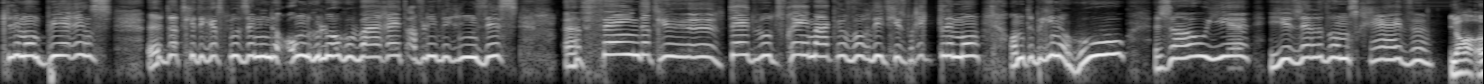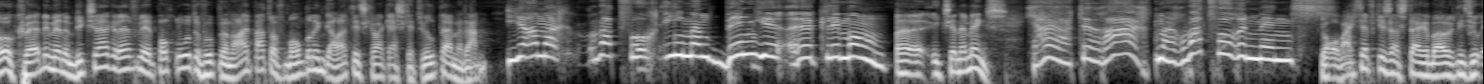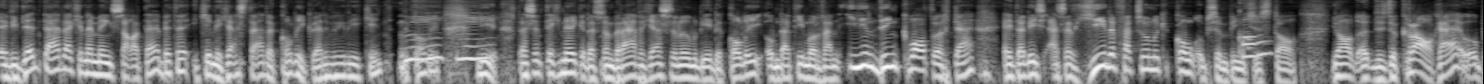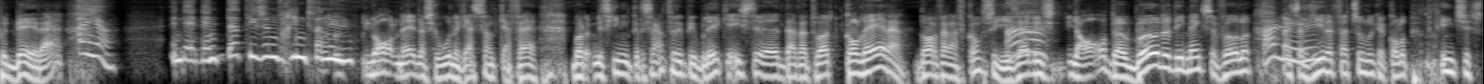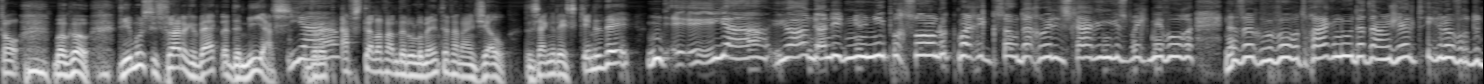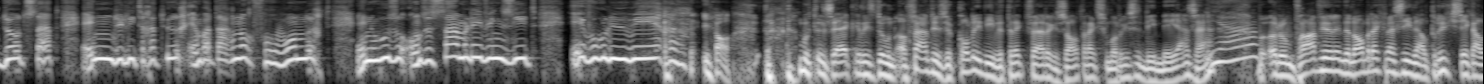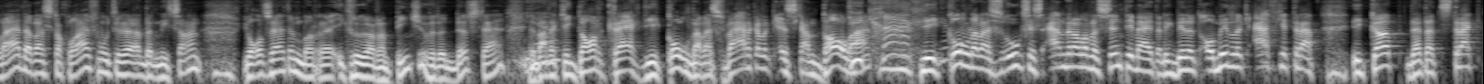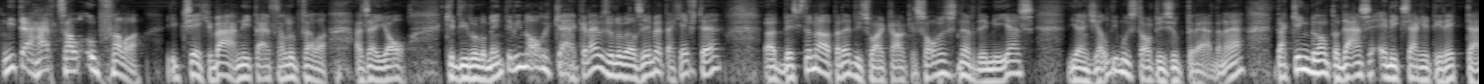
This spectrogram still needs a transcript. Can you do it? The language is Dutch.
Clement Berens, eh, dat je de gast wilt zijn in de Ongelogen Waarheid, aflevering 6. Eh, fijn dat je eh, tijd wilt vrijmaken voor dit gesprek, Clement. Om te beginnen, hoe zou je jezelf omschrijven? Ja, ook weet niet, met een bikzaker, hè, met potlood of op een iPad of mondeling. Ja, het is gelijk als je het wilt, hè, madame. Ja, maar wat voor iemand ben je, eh, Clement? Eh, ik ben een mens. Ja, ja, uiteraard, maar wat voor een mens? Ja, wacht even, dat is tegenwoordig niet zo evident hè, dat je een mens zou hè, Bitte. Ik ken de gast, hè, de collie. Ik weet niet of je die kent. De Nee, collie. nee. dat is een techniek. Dat is een brave gast, ze noemen die de collie, omdat hij maar van één ding kwaad wordt. Hè. En dat is als er geen fatsoenlijke kol op zijn pintje staat. Ja, dus de kraag, hè, op het beer, hè. Ah ja, en, en, en dat is een vriend van u. Ja, nee, dat is gewoon een gast van het café. Maar misschien interessant voor het publiek is eh, dat het woord colère daarvan afkomstig is. Ah. Dus ja, de woorden die mensen voelen Allee. als er fatsoenlijke op een pintje staat. Maar goed, die moest dus vorige week naar de Mia's Ja. voor het afstellen van de roulementen van Angel. De zangeres, ken je die? Eh, eh, Ja, ja nou, niet, nu niet persoonlijk, maar ik zou daar wel eens graag een gesprek mee voeren. Dan zou ik bijvoorbeeld vragen hoe dat Angel tegenover de dood staat en de literatuur en wat daar nog verwondert en hoe ze onze samenleving ziet evolueren. Ja, dat, moeten ze zeker eens doen. Enfin, dus de collie die vertrekt vorige zaterdagsmorgens in die Mia's. Hè? Ja. Om vijf uur in de namiddag was hij al terug. Ik zeg, allee, dat was toch live, moeten we er niet zijn? Ja, zei maar eh, ik vroeg haar een pintje voor de dorst. Hè. En wat ik daar krijg, die kol, dat was werkelijk een schandaal. Die hè. kraag, Die ja. kol, dat was hoogstens anderhalve centimeter. Ik ben het onmiddellijk afgetrapt. Ik hoop dat het strak niet te hard zal opvallen. Ik zeg, waar, niet hard zal opvallen. Hij zei, ja, ik heb die roulementen niet nagekeken. Hè. We zullen wel zien wat dat geeft. Hè. Het beste open. Hè. Dus kijken s'avonds naar de Mia's. Die Angel die moest daar dus optreden. Hè. Dat kind begon te dansen en ik zag het direct. Hè.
